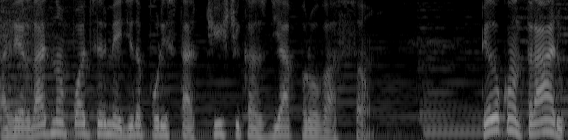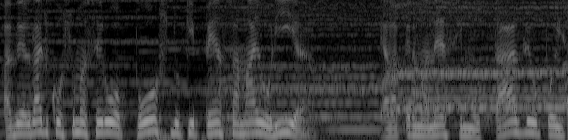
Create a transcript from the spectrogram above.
a verdade não pode ser medida por estatísticas de aprovação. Pelo contrário, a verdade costuma ser o oposto do que pensa a maioria. Ela permanece imutável, pois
